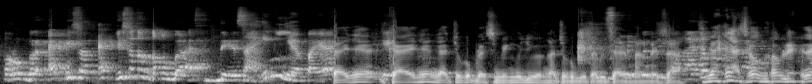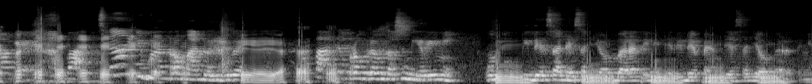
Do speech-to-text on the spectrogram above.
perlu berepisode-episode untuk membahas desa ini ya Pak ya. Kayaknya Oke. kayaknya nggak cukup dari seminggu juga nggak cukup kita bicara tentang desa. Nggak cukup. Deh. Oke, Pak, sekarang di bulan Ramadan juga ya. Iya iya. Apa ada program tersendiri nih untuk Hmm. di desa-desa Jawa Barat ini Hmm. dari DPM Desa Jawa Hmm. Barat ini?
